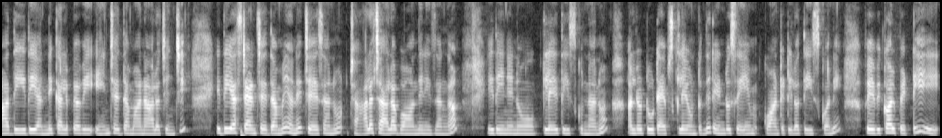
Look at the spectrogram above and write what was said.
అది ఇది అన్నీ కలిపి అవి ఏం చేద్దామా అని ఆలోచించి ఇది స్టాండ్ చేద్దామే అని చేశాను. చాలా చాలా బాగుంది నిజంగా. ఇది నేను క్లే తీసుకున్నాను. అందులో టూ టైప్స్ క్లే ఉంటుంది. రెండు సేమ్ క్వాంటిటీలో తీసుకొని ఫెవికాల్ పెట్టి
